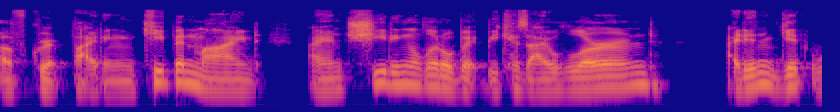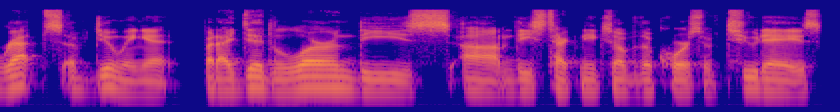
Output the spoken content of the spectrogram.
of grip fighting, and keep in mind, I am cheating a little bit because I learned I didn't get reps of doing it, but I did learn these um, these techniques over the course of two days.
